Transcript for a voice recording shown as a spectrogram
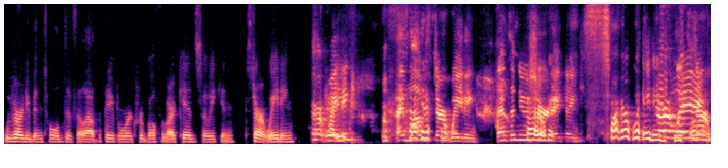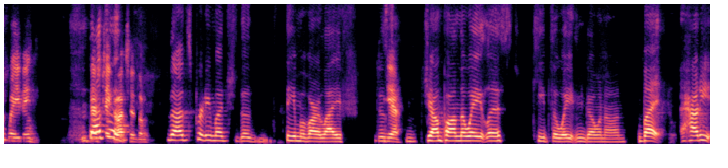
We've already been told to fill out the paperwork for both of our kids so we can start waiting. Start How do you- waiting. I love start waiting. That's a new Start shirt, wait- I think. Start waiting. Start waiting. Start waiting. That's Hashtag it. autism. That's pretty much the theme of our life. Just Yeah. jump on the wait list, keep the waiting going on. But how do you,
